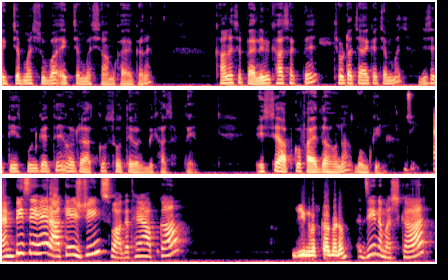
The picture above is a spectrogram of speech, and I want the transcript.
एक चम्मच सुबह एक चम्मच शाम खाया करें। खाने से पहले भी खा सकते हैं छोटा चाय का चम्मच जिसे टीस्पून कहते हैं और रात को सोते वक्त भी खा सकते हैं। इससे आपको फ़ायदा होना मुमकिन है। जी। एमपी से हैं राकेश जी स्वागत है आपका। जी नमस्कार मैडम। जी नमस्कार।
